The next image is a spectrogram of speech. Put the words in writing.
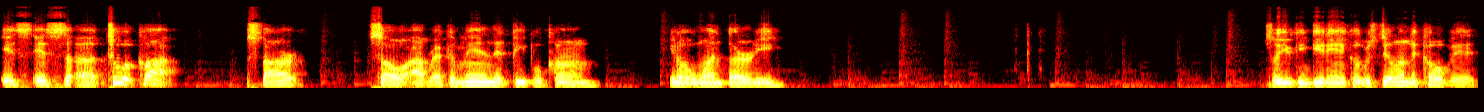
it's it's uh, two o'clock start, so I recommend that people come, you know, one thirty. So you can get in because we're still under COVID,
